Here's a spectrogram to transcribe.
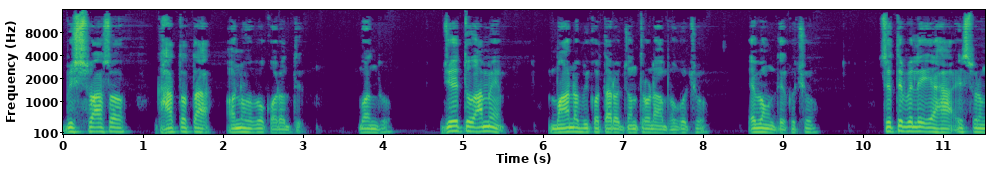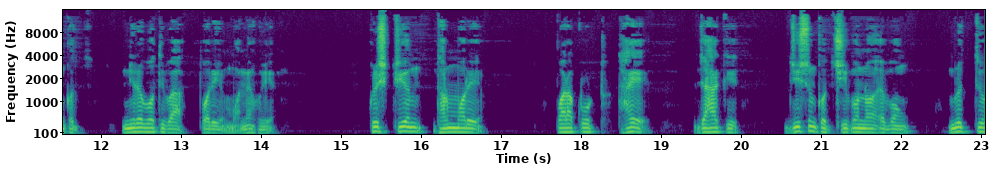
ବିଶ୍ୱାସଘାତତା ଅନୁଭବ କରନ୍ତି। ବନ୍ଧୁ ଯେହେତୁ ଆମେ ମାନବିକତାର ଯନ୍ତ୍ରଣା ଭୋଗୁଛୁ ଏବଂ ଦେଖୁଛୁ ସେତେବେଳେ ଏହା ଈଶ୍ୱରଙ୍କ ନିରବ ଥିବା ପରି ମନେ ହୁଏ। ଖ୍ରୀଷ୍ଟିଆନ ଧର୍ମରେ ପରାକୃଟ ଥାଏ ଯାହାକି ଯୀଶୁଙ୍କ ଜୀବନ ଏବଂ ମୃତ୍ୟୁ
